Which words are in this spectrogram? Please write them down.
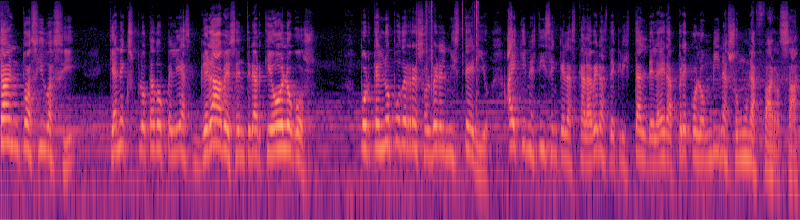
Tanto ha sido así que han explotado peleas graves entre arqueólogos, porque al no poder resolver el misterio, hay quienes dicen que las calaveras de cristal de la era precolombina son una farsa.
